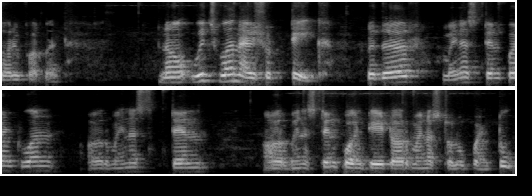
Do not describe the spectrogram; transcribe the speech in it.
sorry for that. Now which one i should take? Whether minus 10.1 or minus 10 or minus 10.8 or minus 12.2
